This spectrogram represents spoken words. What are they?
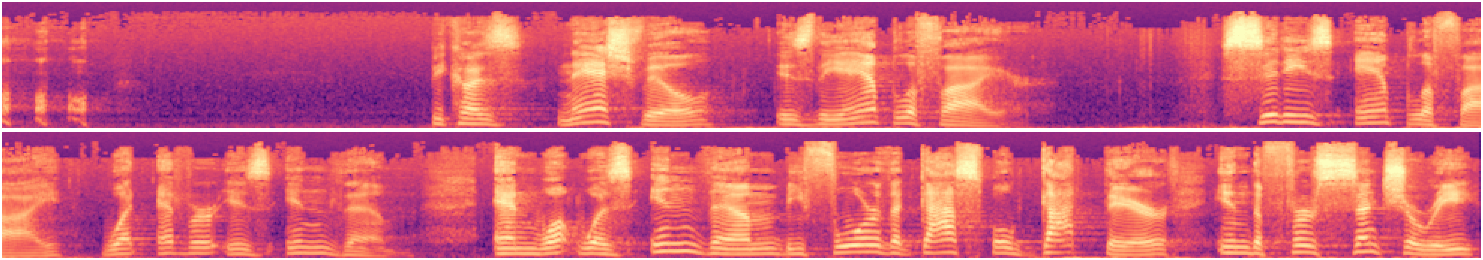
because Nashville is the amplifier. Cities amplify whatever is in them. And what was in them before the gospel got there in the first century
